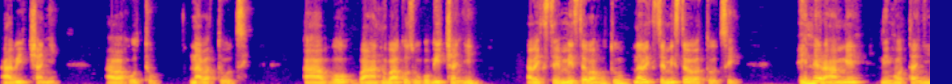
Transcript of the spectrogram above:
abicanyi abahutu n'abatutsi. Abo bantu bakoze ubwo bwicanyi aba extremisite b'abahutu n'aba extremisite b'abatutsi interahamwe n'inkotanyi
